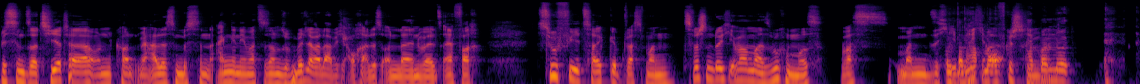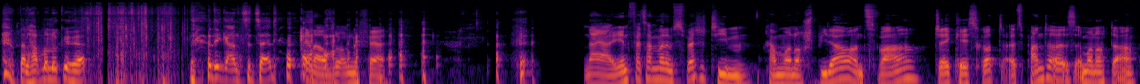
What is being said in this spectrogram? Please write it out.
bisschen sortierter und konnte mir alles ein bisschen angenehmer zusammensuchen. Mittlerweile habe ich auch alles online, weil es einfach zu viel Zeug gibt, was man zwischendurch immer mal suchen muss, was man sich Und eben nicht man, aufgeschrieben hat hat. man nur, dann hat man nur gehört. die ganze Zeit. Genau, so ungefähr. Naja, jedenfalls haben wir im Special Team haben wir noch Spieler und zwar J.K. Scott als Panther ist immer noch da.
